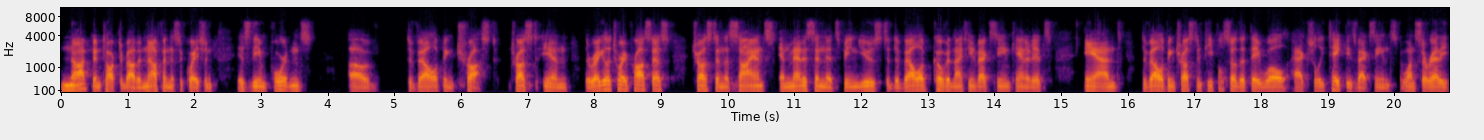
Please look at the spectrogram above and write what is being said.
not been talked about enough in this equation is the importance of developing trust trust in the regulatory process, trust in the science and medicine that's being used to develop COVID 19 vaccine candidates, and developing trust in people so that they will actually take these vaccines once they're ready.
